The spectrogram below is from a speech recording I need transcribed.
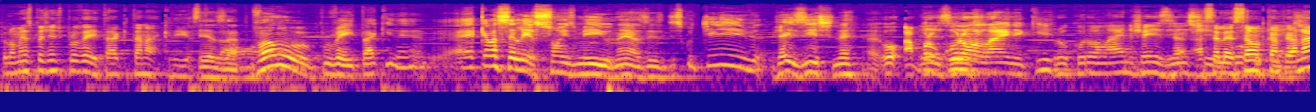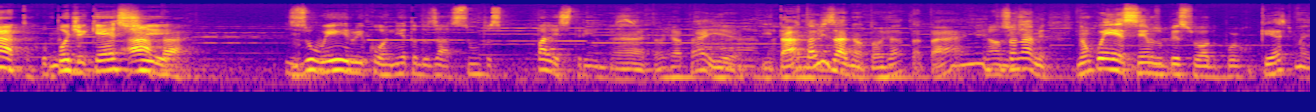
Pelo menos pra gente aproveitar que tá na crise. Exato. Vamos aproveitar que né, é aquelas seleções meio, né, às vezes discutíveis. Já existe, né? A procura Existe. online aqui. Procura online, já existe. A seleção do Porcocast. campeonato? O podcast Ah, tá. zoeiro e corneta dos assuntos palestrinos. Ah, então já tá aí. Ah, e tá tá atualizado, não. Então já tá, tá em Realmente. funcionamento. Não conhecemos o pessoal do Porco Cast, mas.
